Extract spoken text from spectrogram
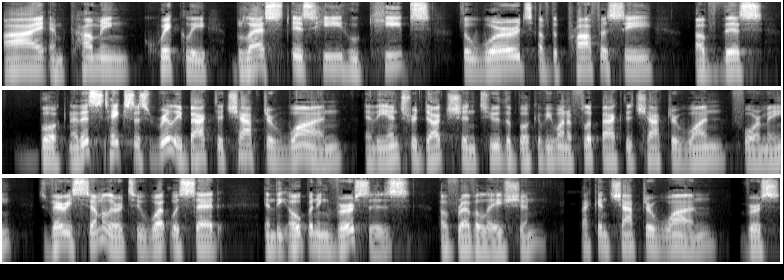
I am coming quickly. Blessed is he who keeps the words of the prophecy of this book. Now, this takes us really back to chapter 1 and the introduction to the book. If you want to flip back to chapter 1 for me, it's very similar to what was said in the opening verses of Revelation. Back in chapter 1, verse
